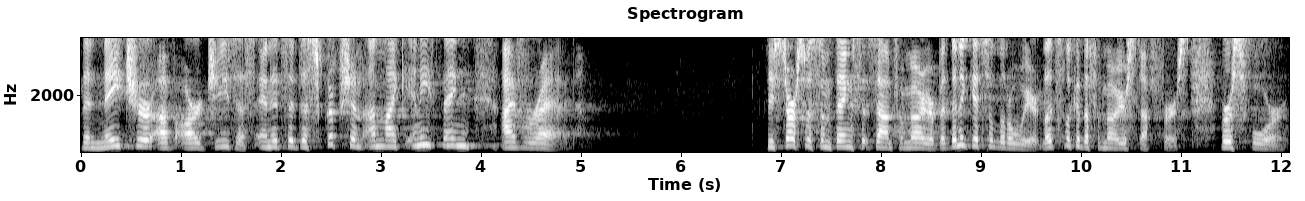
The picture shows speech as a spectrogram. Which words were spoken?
the nature of our Jesus, and it's a description unlike anything I've read. He starts with some things that sound familiar, but then it gets a little weird. Let's look at the familiar stuff first. Verse 4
